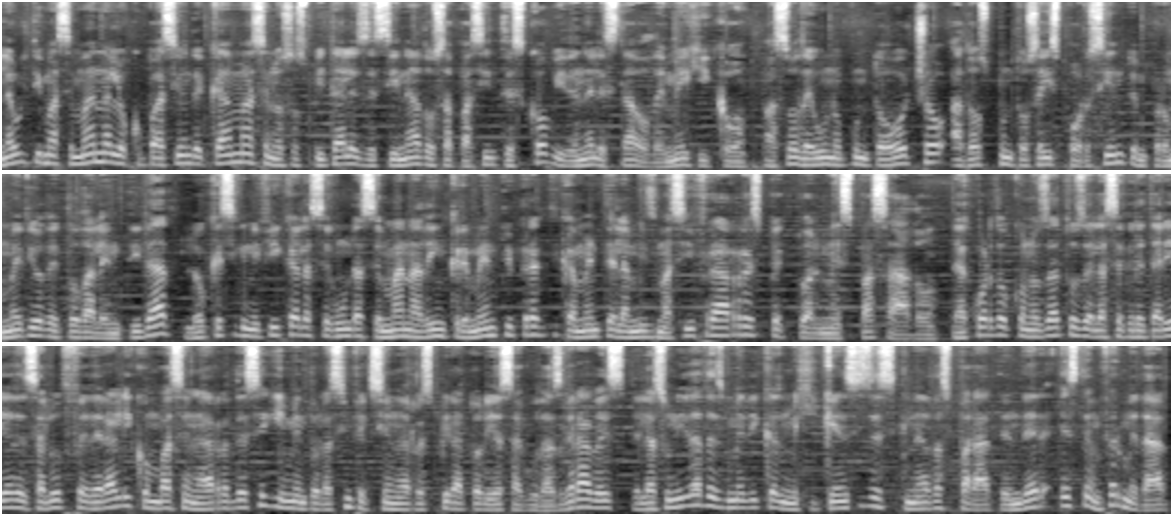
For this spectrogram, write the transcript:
En la última semana, la ocupación de camas en los hospitales destinados a pacientes COVID en el Estado de México pasó de 1.8 a 2.6% en promedio de toda la entidad, lo que significa la segunda semana de incremento y prácticamente la misma cifra respecto al mes pasado. De acuerdo con los datos de la Secretaría de Salud Federal y con base en la red de seguimiento a las infecciones respiratorias agudas graves de las unidades médicas mexiquenses designadas para atender esta enfermedad,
